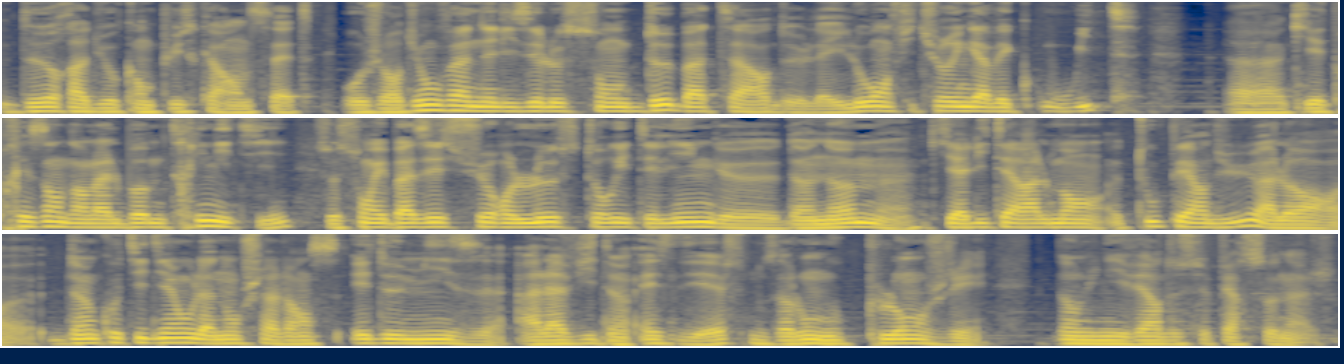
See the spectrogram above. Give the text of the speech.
de Radio Campus 47. Aujourd'hui, on va analyser le son de bâtard de Laylo en featuring avec Wit, euh, qui est présent dans l'album Trinity. Ce son est basé sur le storytelling euh, d'un homme qui a littéralement tout perdu. Alors, euh, d'un quotidien où la nonchalance est de mise à la vie d'un SDF, nous allons nous plonger dans l'univers de ce personnage.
